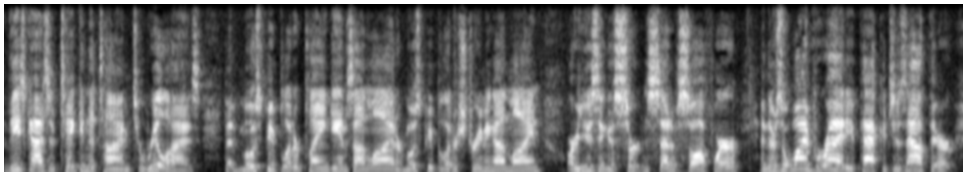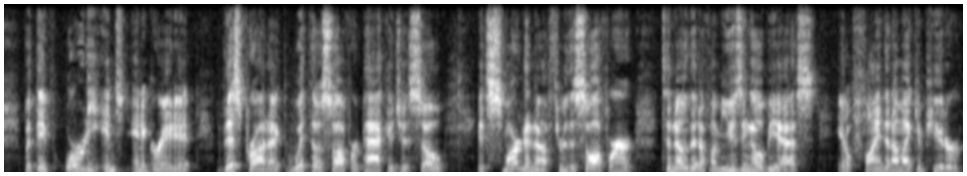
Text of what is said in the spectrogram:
These guys have taken the time to realize that most people that are playing games online or most people that are streaming online are using a certain set of software, and there's a wide variety of packages out there, but they've already in integrated this product with those software packages. So it's smart enough through the software to know that if I'm using OBS, it'll find it on my computer,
